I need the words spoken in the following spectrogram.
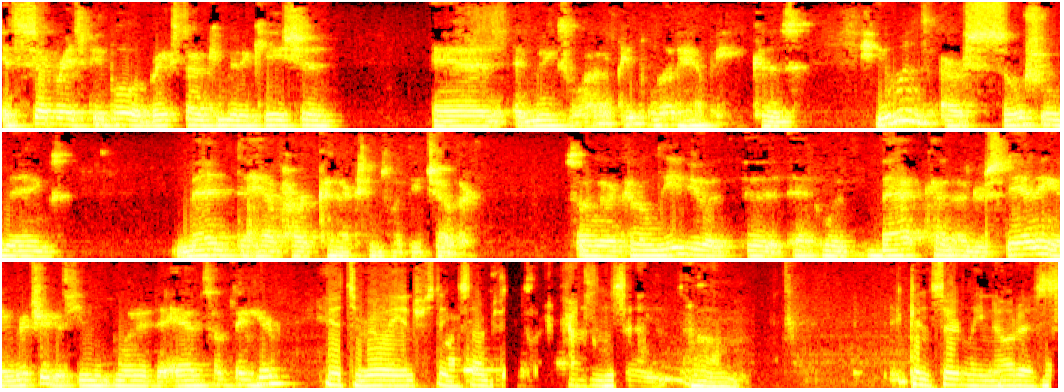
it separates people, it breaks down communication, and it makes a lot of people unhappy because humans are social beings meant to have heart connections with each other. So I'm going to kind of leave you at, at, with that kind of understanding. And Richard, if you wanted to add something here. It's a really interesting subject, Cousens, and um, can certainly notice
